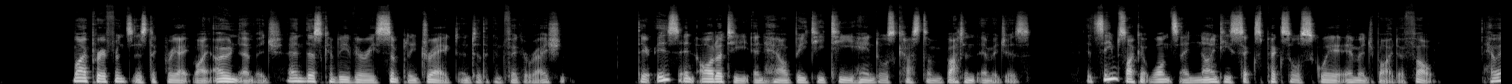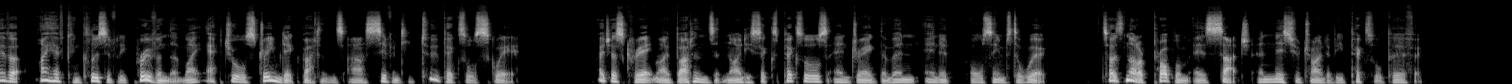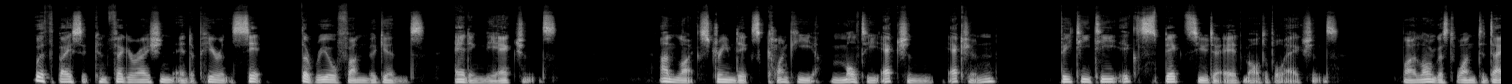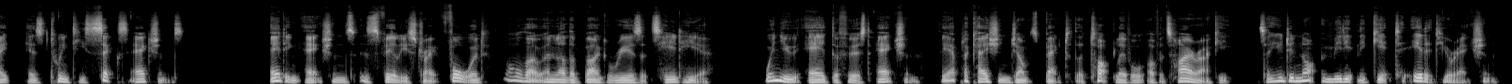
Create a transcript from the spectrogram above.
My preference is to create my own image, and this can be very simply dragged into the configuration. There is an oddity in how BTT handles custom button images. It seems like it wants a 96 pixel square image by default. However, I have conclusively proven that my actual Stream Deck buttons are 72 pixels square. I just create my buttons at 96 pixels and drag them in, and it all seems to work. So it's not a problem as such, unless you're trying to be pixel perfect. With basic configuration and appearance set, the real fun begins adding the actions. Unlike Stream Deck's clunky multi action action, BTT expects you to add multiple actions. My longest one to date has 26 actions. Adding actions is fairly straightforward, although another bug rears its head here. When you add the first action, the application jumps back to the top level of its hierarchy, so you do not immediately get to edit your action.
